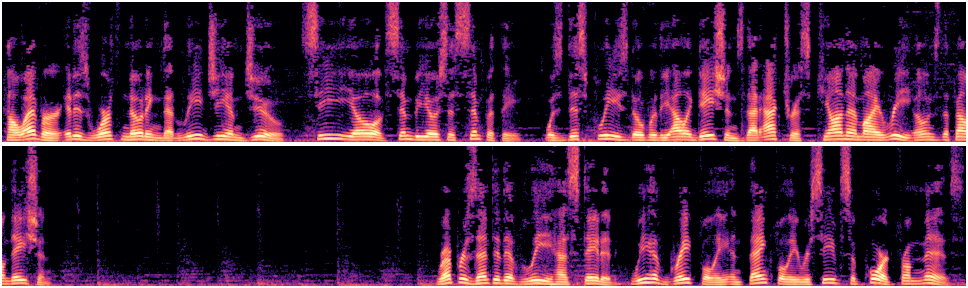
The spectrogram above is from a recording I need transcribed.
However, it is worth noting that Lee Jiam-ju, CEO of Symbiosis Sympathy, was displeased over the allegations that actress Kyeon Mi-ri owns the foundation. Representative Lee has stated, We have gratefully and thankfully received support from Ms.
